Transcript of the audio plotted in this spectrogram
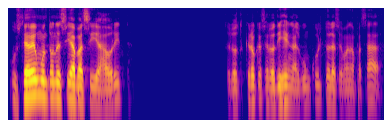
Usted ve un montón de sillas vacías ahorita. Creo que se lo dije en algún culto la semana pasada.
